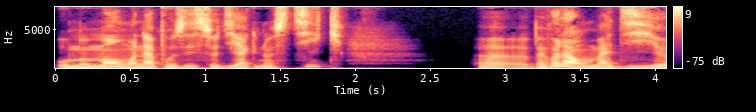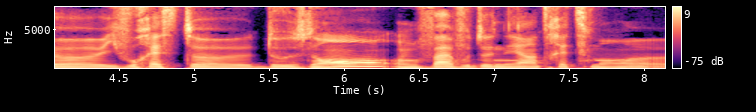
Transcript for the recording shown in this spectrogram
au moment où on a posé ce diagnostic, euh, ben voilà, on m'a dit euh, il vous reste euh, deux ans, on va vous donner un traitement euh,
